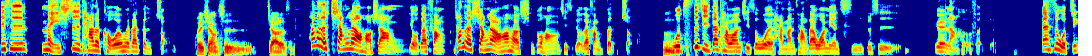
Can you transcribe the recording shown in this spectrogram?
其实美式它的口味会再更重会像是加了什么？他们的香料好像有在放，他们的香料，然后还有咸度好像其实有在放更重。嗯，我自己在台湾，其实我也还蛮常在外面吃，就是越南河粉的。但是我今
